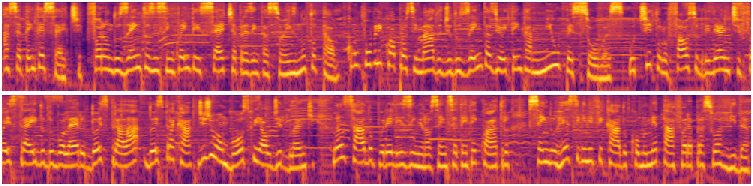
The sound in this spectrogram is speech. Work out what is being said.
a 77. Foram 257 apresentações no total, com público aproximado de 280 mil pessoas. O título Falso Brilhante foi extraído do bolero Dois Pra Lá, Dois Pra Cá, de João Bosco e Aldir Blanc, lançado por Elise em 1974, sendo ressignificado como metáfora para sua vida.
